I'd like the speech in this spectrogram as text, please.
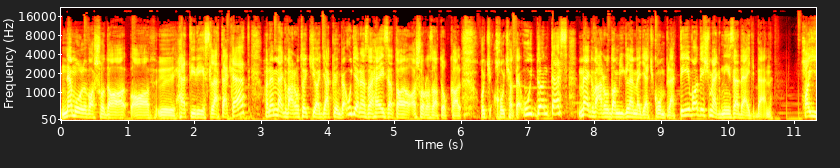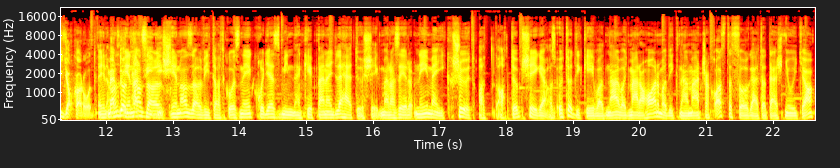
nem olvasod a, a heti részleteket, hanem megvárod, hogy kiadják könyvben. Ugyanez a helyzet a, a sorozatokkal. Hogy, hogyha te úgy döntesz, megvárod, amíg lemegy egy komplett évad, és megnézed egyben. Ha így akarod. Én, Mert az, én, azzal, így is. én azzal vitatkoznék, hogy ez mindenképpen egy lehetőség, mert azért némelyik, sőt a, a többsége az ötödik évadnál, vagy már a harmadiknál már csak azt a szolgáltatást nyújtja,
